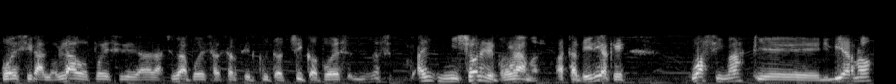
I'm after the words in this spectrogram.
puedes ir a los lagos, puedes ir a la ciudad, puedes hacer circuitos chicos, puedes, hay millones de programas. Hasta te diría que casi más que en invierno,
